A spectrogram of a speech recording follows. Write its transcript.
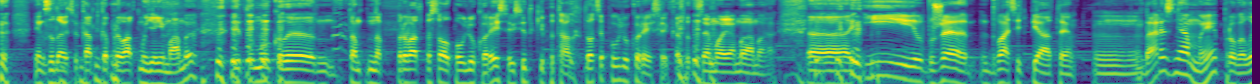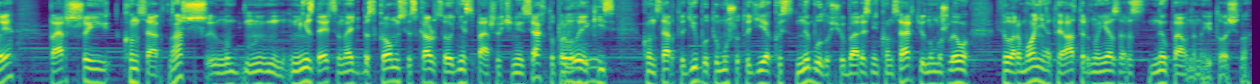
Як згадаються, картка приват моєї мами. І тому, коли там на приват писав Павлю Корейся, всі такі питали, хто це Павлю Корейся? Я кажу, це моя мама. Е, і вже 25 м, березня ми провели перший концерт. Наш ну мені здається, навіть без скромності скажу, це одні з перших в Чернівцях, хто провели Мгм. якийсь концерт тоді, бо тому що тоді якось не було ще в березні концертів. Ну можливо, філармонія, театр. Ну я зараз не впевнений точно.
